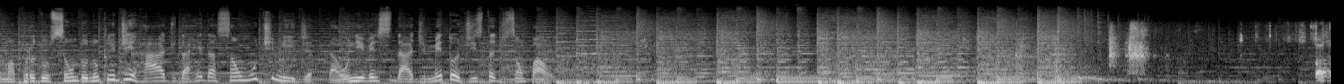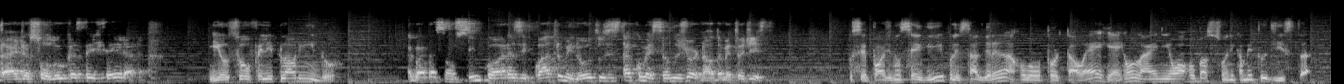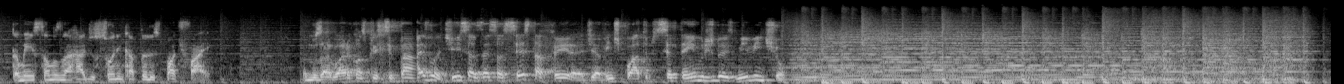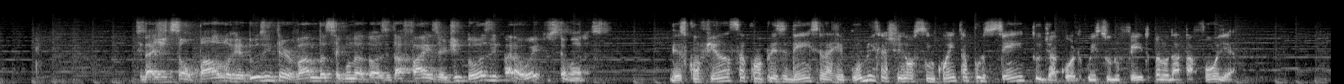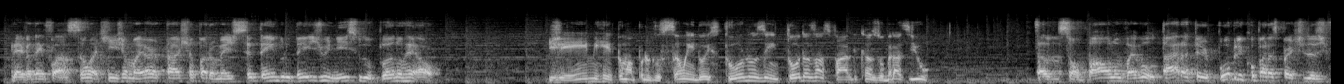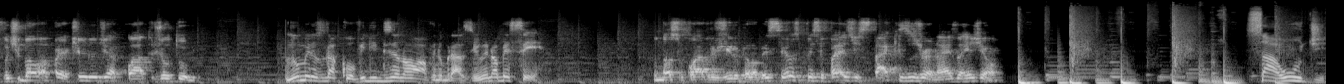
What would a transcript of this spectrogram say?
uma produção do núcleo de rádio da redação multimídia da Universidade Metodista de São Paulo. Boa tarde, eu sou Lucas Teixeira. E eu sou o Felipe Laurindo. Agora são 5 horas e 4 minutos e está começando o Jornal da Metodista. Você pode nos seguir pelo Instagram, arroba portal RR Online ou arroba Sônica Metodista. Também estamos na Rádio Sônica pelo Spotify. Vamos agora com as principais notícias dessa sexta-feira, dia 24 de setembro de 2021. Cidade de São Paulo reduz o intervalo da segunda dose da Pfizer de 12 para 8 semanas. Desconfiança com a presidência da República chega aos 50%, de acordo com o um estudo feito pelo Datafolha. Prévia da inflação atinge a maior taxa para o mês de setembro desde o início do Plano Real. GM retoma a produção em dois turnos em todas as fábricas do Brasil. O Estado de São Paulo vai voltar a ter público para as partidas de futebol a partir do dia 4 de outubro. Números da Covid-19 no Brasil e no ABC. No nosso quadro Giro pelo ABC, os principais destaques dos jornais da região. Saúde.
